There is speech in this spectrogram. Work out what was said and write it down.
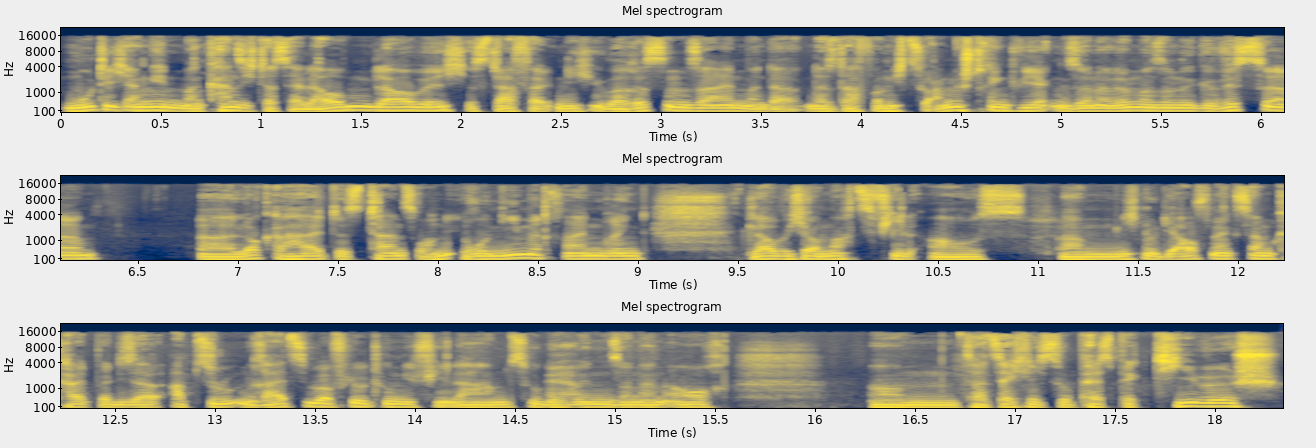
mutig angehen. Man kann sich das erlauben, glaube ich. Es darf halt nicht überrissen sein. Man darf, das darf auch nicht zu angestrengt wirken, sondern wenn man so eine gewisse äh, Lockerheit, Distanz, auch eine Ironie mit reinbringt, glaube ich auch, macht es viel aus. Ähm, nicht nur die Aufmerksamkeit bei dieser absoluten Reizüberflutung, die viele haben, zu gewinnen, ja. sondern auch ähm, tatsächlich so perspektivisch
